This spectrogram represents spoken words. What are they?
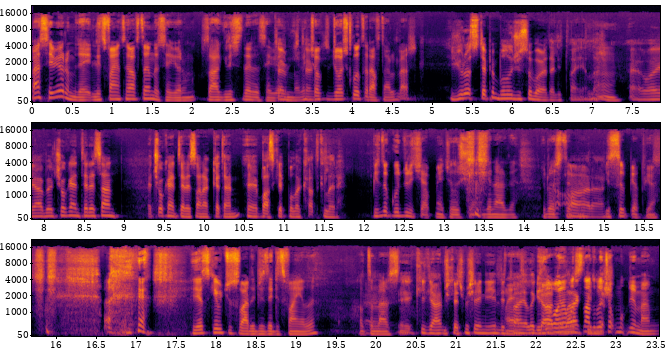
Ben seviyorum bir de Litvanya taraftarını da seviyorum. Zagirisleri de seviyorum Tabii böyle. tabii Çok coşkulu taraftarlar. Eurostep'in bulucusu bu arada Litvanyalılar. E, o ya böyle çok enteresan çok enteresan hakikaten e, basketbola katkıları. Biz de Guduric yapmaya çalışıyor genelde. Ağır. Bir Sırp yapıyor. Yaskevicius vardı bizde Litvanyalı. Hatırlarsın. E, ki gelmiş geçmiş en iyi Evet. Litvanyalı Bizde guard olarak oynamasından dolayı çok mutluyum ben. Yani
